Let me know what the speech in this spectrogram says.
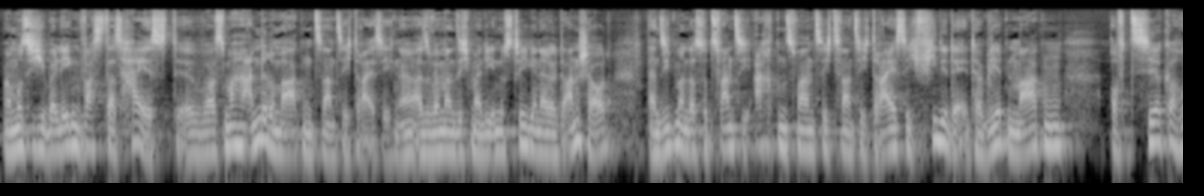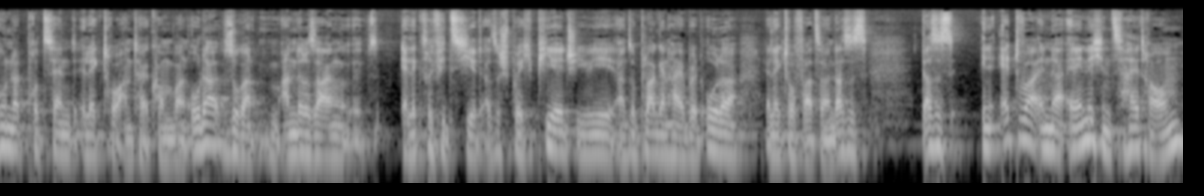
man muss sich überlegen, was das heißt. Was machen andere Marken 2030? Ne? Also wenn man sich mal die Industrie generell anschaut, dann sieht man, dass so 2028, 2030 viele der etablierten Marken auf circa 100 Prozent Elektroanteil kommen wollen. Oder sogar andere sagen elektrifiziert, also sprich PHEV, also Plug-in Hybrid oder Elektrofahrzeuge. Und das ist, das ist in etwa in der ähnlichen Zeitraum,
